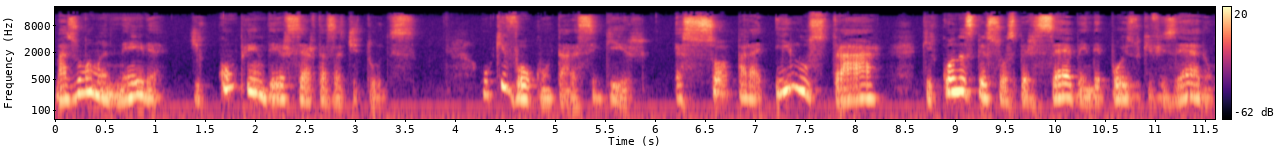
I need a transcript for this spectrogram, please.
mas uma maneira de compreender certas atitudes. O que vou contar a seguir é só para ilustrar que quando as pessoas percebem depois do que fizeram,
